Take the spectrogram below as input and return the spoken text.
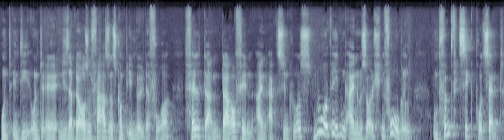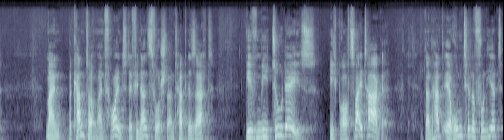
Und in, die, und, äh, in dieser Börsenphase, und es kommt immer wieder vor, fällt dann daraufhin ein Aktienkurs nur wegen einem solchen Vogel um 50 Prozent. Mein Bekannter, mein Freund, der Finanzvorstand, hat gesagt, give me two days. Ich brauche zwei Tage. Dann hat er rumtelefoniert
